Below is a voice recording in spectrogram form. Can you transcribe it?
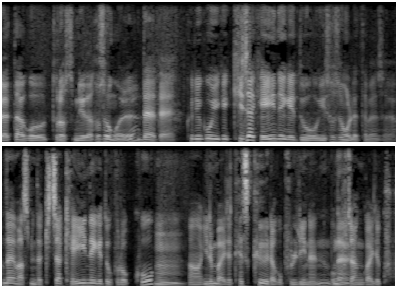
냈다고 들었습니다. 소송을. 네네. 그리고 이게 기자 개인에게도 이 소송을 냈다면서요. 네, 맞습니다. 기자 개인에게도 그렇고, 음. 어, 이른바 이제 데스크라고 불리는 뭐 네. 부장과 이제 국-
